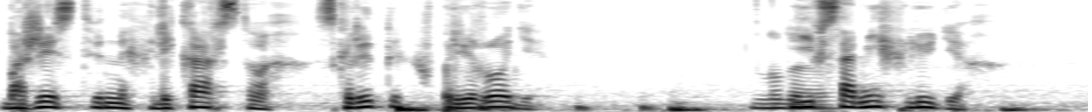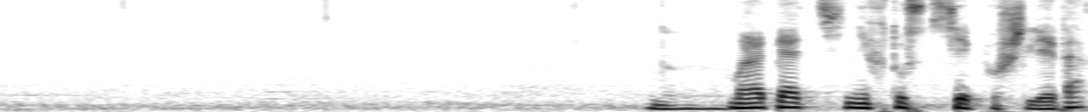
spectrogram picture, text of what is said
божественных лекарствах, скрытых в природе Ну да. и в самих людях. Мы опять не в ту степь ушли, да?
